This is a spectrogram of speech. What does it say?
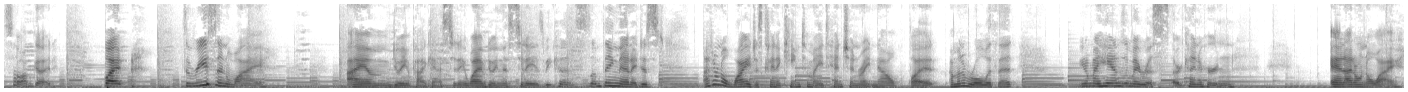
so I'm good. But the reason why I am doing a podcast today. Why I'm doing this today is because something that I just, I don't know why it just kind of came to my attention right now, but I'm going to roll with it. You know, my hands and my wrists are kind of hurting, and I don't know why.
